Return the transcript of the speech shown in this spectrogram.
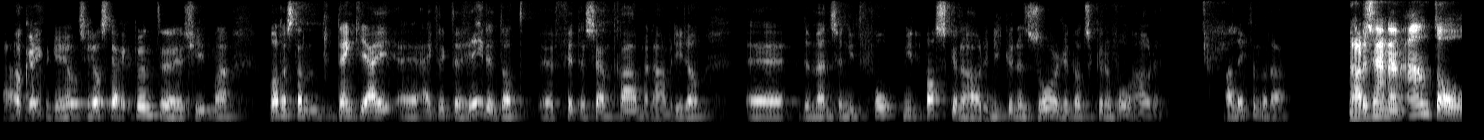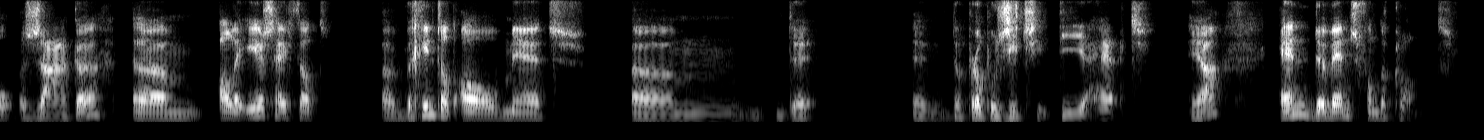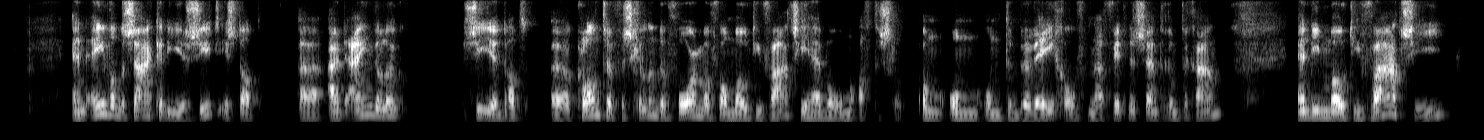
Ja, Oké. Okay. Dat ik een heel, sterk punt, uh, Sheet. Maar wat is dan, denk jij, uh, eigenlijk de reden dat uh, fitnesscentra, met name die dan, de mensen niet, vol, niet vast kunnen houden, niet kunnen zorgen dat ze kunnen volhouden? Waar ligt hem eraan? Nou, er zijn een aantal zaken. Um, allereerst heeft dat, begint dat al met um, de, de propositie die je hebt. Ja? En de wens van de klant. En een van de zaken die je ziet is dat uh, uiteindelijk zie je dat uh, klanten verschillende vormen van motivatie hebben om, af te om, om, om te bewegen of naar fitnesscentrum te gaan. En die motivatie,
